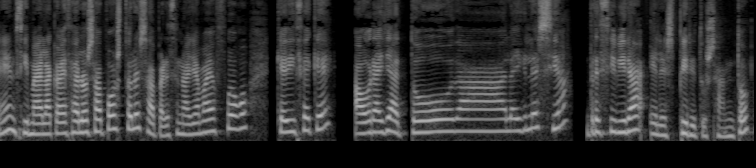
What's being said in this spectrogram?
¿Eh? Encima de la cabeza de los apóstoles aparece una llama de fuego que dice que ahora ya toda la iglesia recibirá el Espíritu Santo.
